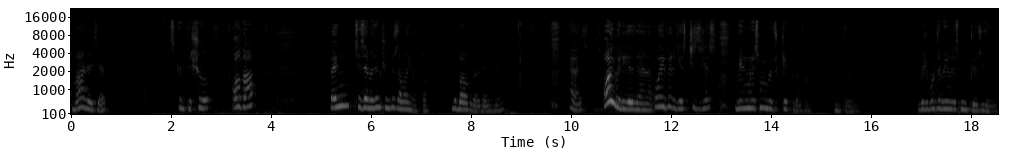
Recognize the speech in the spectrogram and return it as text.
maalesef sıkıntı şu. O da ben çizemedim çünkü zaman yoktu. Bu daha güzel benziyor. Evet. Oy vereceğiz yani. Oy vereceğiz, çizeceğiz. Benim resmim gözükecek birazdan. Muhtemelen. Bu- Burada benim resmim gözükebilir.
